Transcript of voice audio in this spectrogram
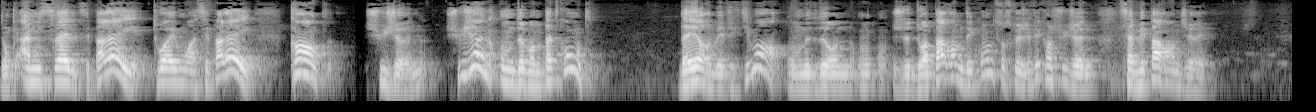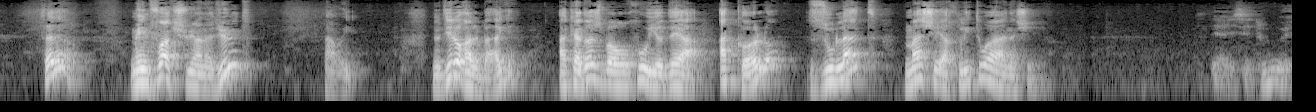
Donc Am Israël, c'est pareil, toi et moi, c'est pareil. Quand je suis jeune, je suis jeune, on me demande pas de compte. D'ailleurs, ben, effectivement, on me donne, on- je ne dois pas rendre des comptes sur ce que j'ai fait quand je suis jeune. Ça mes parents de gérer. C'est-à-dire. Mais une fois que je suis un adulte, bah oui. Nous dit le Ralbag, Akadosh Baruch Hu Yodea Akol, Zulat, Ma Sheachlitu Anashim. C'est tout. et-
